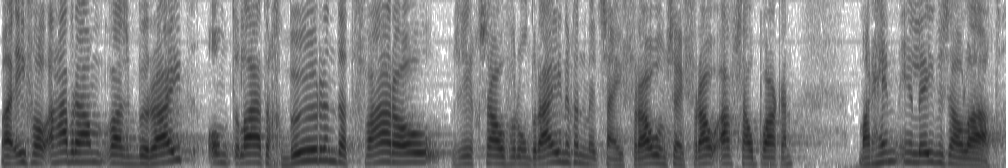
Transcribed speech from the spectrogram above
Maar in ieder geval, Abraham was bereid om te laten gebeuren dat Farao zich zou verontreinigen met zijn vrouw, om zijn vrouw af zou pakken, maar hem in leven zou laten.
